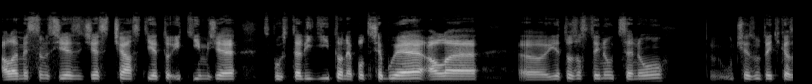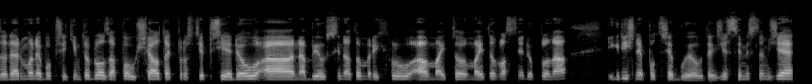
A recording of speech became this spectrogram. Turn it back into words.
ale myslím si, že, že z části je to i tím, že spousta lidí to nepotřebuje, ale uh, je to za stejnou cenu, u Česu teďka zadarmo, nebo předtím to bylo zapoušel, tak prostě přijedou a nabijou si na tom rychlu a mají to, mají to vlastně doplna, i když nepotřebujou. Takže si myslím, že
